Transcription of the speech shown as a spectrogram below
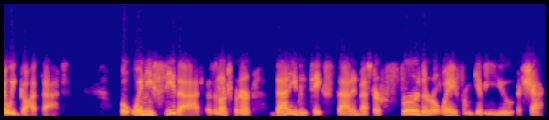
and we got that. But when you see that as an entrepreneur, that even takes that investor further away from giving you a check.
